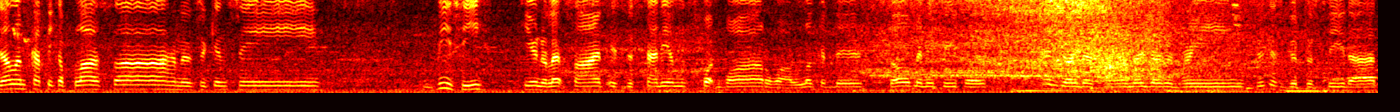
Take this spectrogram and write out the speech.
Jalan Kartika Plaza. And as you can see busy here on the left side is the stadium spot bar. Wow look at this. So many people enjoying their time enjoying the drinks. Which is good to see that.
